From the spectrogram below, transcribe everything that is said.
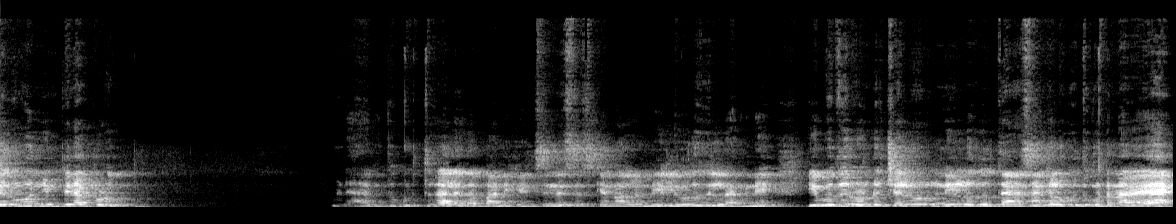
చెరువు నింపినప్పుడు అది గుర్తు రాలేదబ్బా నీకు హెచ్ఎన్ఎస్ఎస్ కెనాల్లో నీళ్ళు ఎవరు ఈ బుద్ధి రెండు చెలువులు నీళ్ళు వదులుతాయని సంఖ్యలు గుద్దుకుంటున్నావే.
